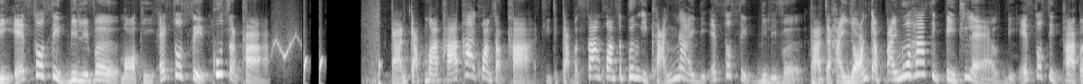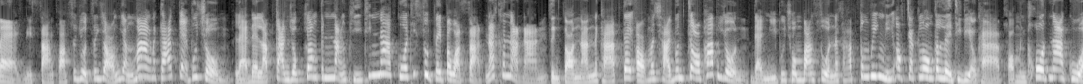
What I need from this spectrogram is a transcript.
The Exorcist Believer หมอผี Exorcist ผู้ศรัทธา การกลับมาท้าทายความศรัทธาที่จะกลับมาสร้างความสะพึงอีกครั้งใน The Exorcist Believer ถ้าจะให้ย้อนกลับไปเมื่อ 50 ปีที่แล้ว The Exorcist ภาคแรกได้สร้างความสยดสยองอย่างมากนะครับแก่ผู้ชม และได้รับการยกย่องเป็นหนังผีที่น่ากลัวที่สุดในประวัติศาสตร์ณขนาดนั้น ซึ่งตอนนั้นนะครับได้ออกมาฉายบนจอภาพยนตร์ ได้มีผู้ชมบางส่วนนะครับต้องวิ่งหนีออกจากโรงกันเลยทีเดียวครับเพราะมันโคตรน่ากลัว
